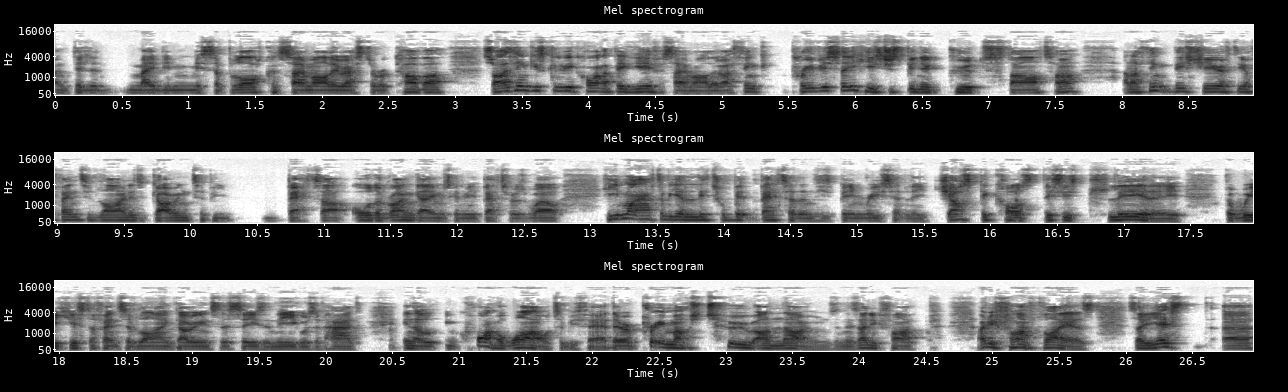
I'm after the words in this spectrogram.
um, Dillard maybe miss a block and Seumalo has to recover. So I think it's going to be quite a big year for Seumalo. I think previously he's just been a good starter. And I think this year, if the offensive line is going to be better, or the run game is going to be better as well. He might have to be a little bit better than he's been recently, just because this is clearly the weakest offensive line going into the season the Eagles have had in a, in quite a while. To be fair, there are pretty much two unknowns, and there's only five only five players. So yes. Uh,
